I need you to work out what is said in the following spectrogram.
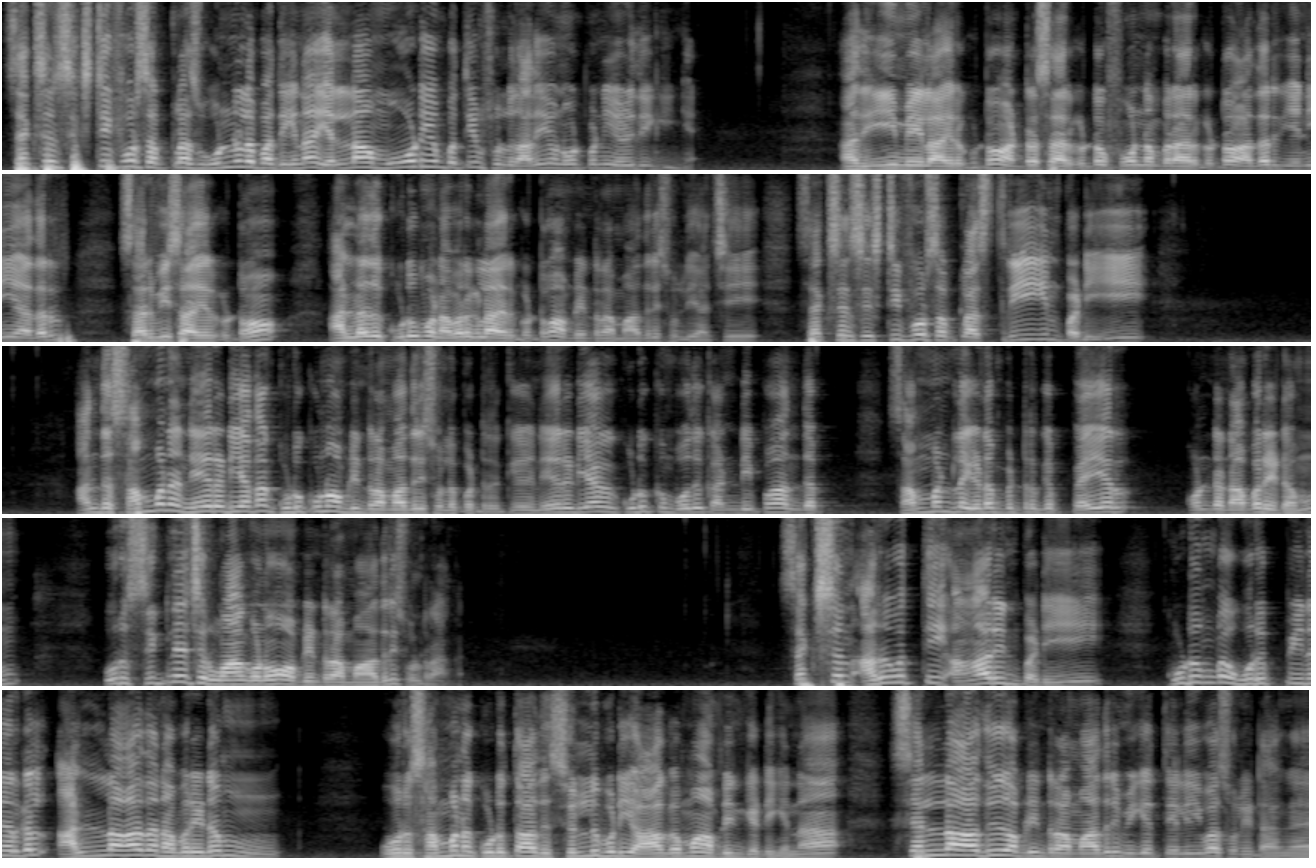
Section sixty four sub clause ஒன்றில் பார்த்தீங்கன்னா எல்லா மோடியும் பற்றியும் சொல்லுது அதையும் நோட் பண்ணி எழுதிக்கிங்க. அது இமெயிலாக இருக்கட்டும் அட்ரஸாக இருக்கட்டும் ஃபோன் நம்பராக இருக்கட்டும் அதர் எனி அதர் சர்வீஸாக இருக்கட்டும் அல்லது குடும்ப நபர்களாக இருக்கட்டும் அப்படின்ற மாதிரி சொல்லியாச்சு. Section sixty four sub clause த்ரீயின் படி அந்த சம்மனை நேரடியாக தான் கொடுக்கணும் அப்படின்ற மாதிரி சொல்லப்பட்டிருக்கு. நேரடியாக கொடுக்கும்போது கண்டிப்பாக அந்த சம்மனில் இடம்பெற்றிருக்க பெயர் கொண்ட நபரிடம் ஒரு சிக்னேச்சர் வாங்கணும் அப்படின்ற மாதிரி சொல்கிறாங்க செக்ஷன் அறுபத்தி ஆறின் படி குடும்ப உறுப்பினர்கள் அல்லாத நபரிடம் ஒரு சம்மனை கொடுத்தா அது செல்லுபடி ஆகுமா அப்படின்னு கேட்டிங்கன்னா செல்லாது அப்படின்ற மாதிரி மிக தெளிவாக சொல்லிட்டாங்க.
